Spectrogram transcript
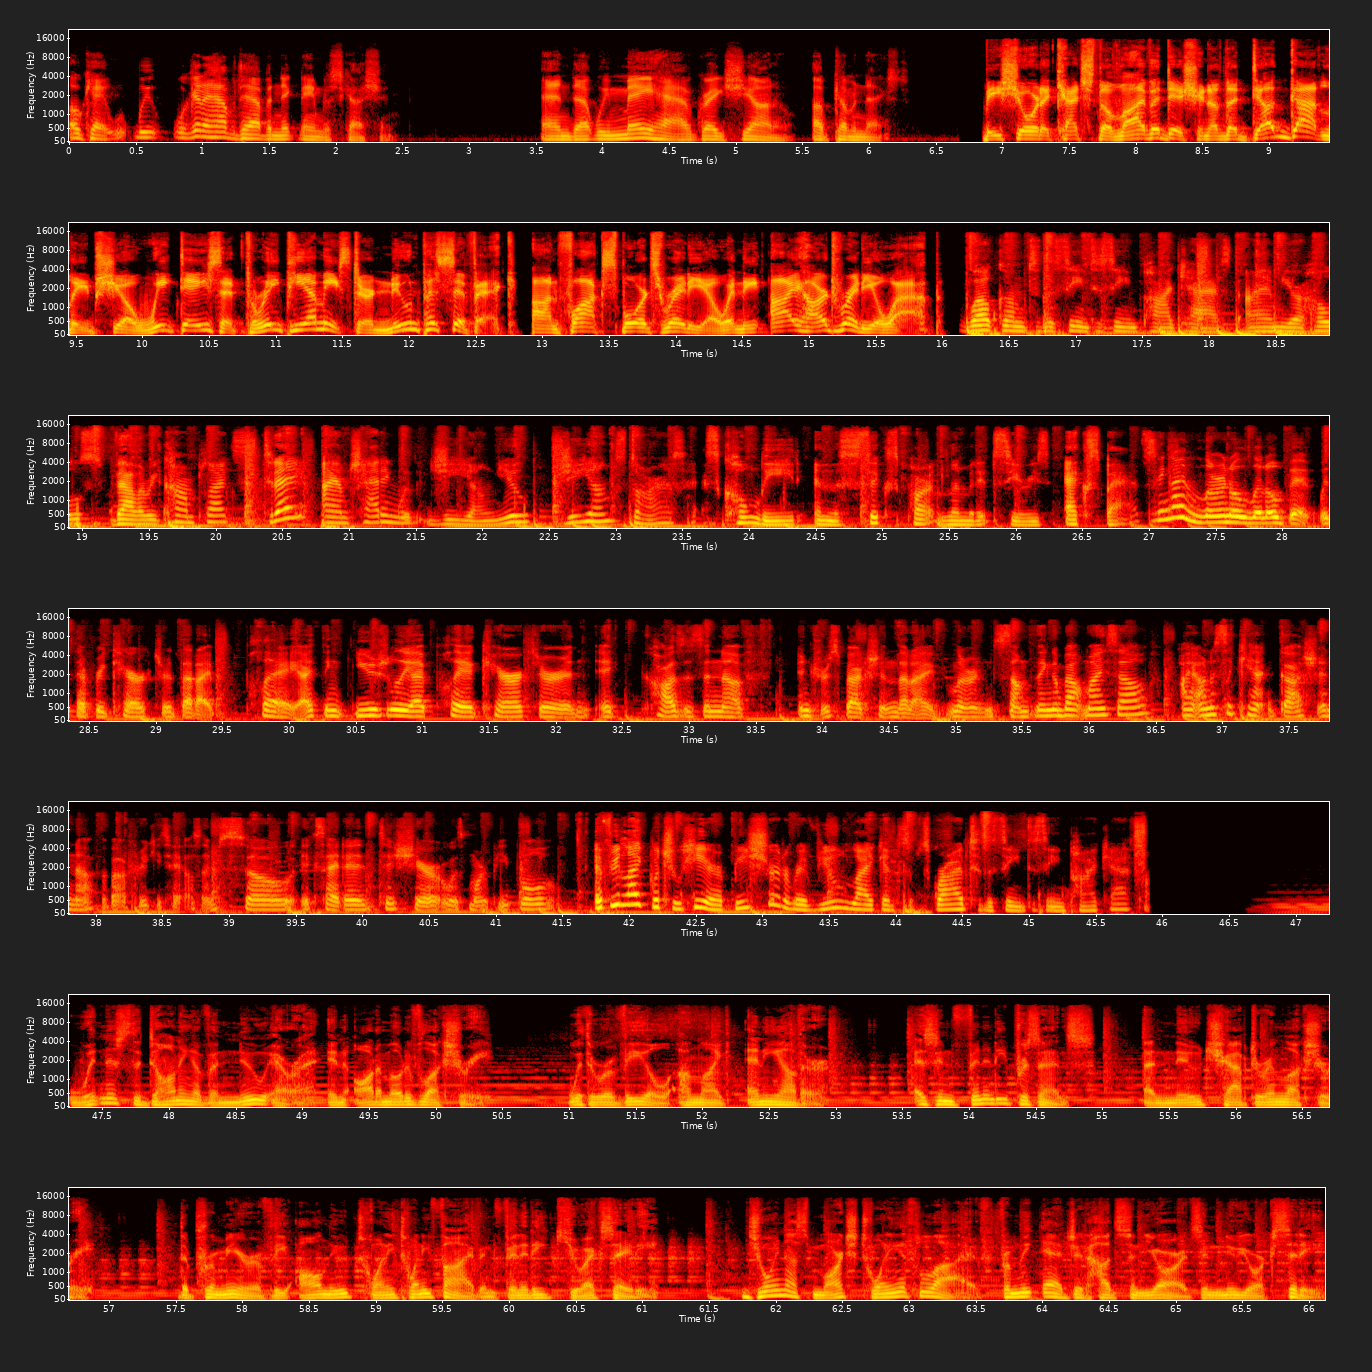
Okay, we, we're going to have to have a nickname discussion. And uh, we may have Greg Schiano upcoming next. Be sure to catch the live edition of the Doug Gottlieb Show weekdays at 3 p.m. Eastern, noon Pacific on Fox Sports Radio and the iHeartRadio app. Welcome to the Scene to Scene podcast. I am your host, Valerie Complex. Today, I am chatting with Ji Young Yoo. Ji Young stars as co lead in the six part limited series Expats. I think I learn a little bit with every character that I play. I think usually I play a character and it causes enough introspection that I learn something about myself. I honestly can't gush enough about Freaky Tales. I'm so excited to share it with more people. If you like what you hear, be sure to review, like, and subscribe to the Scene to Scene podcast. Witness the dawning of a new era in automotive luxury with a reveal unlike any other as Infiniti presents a new chapter in luxury, the premiere of the all new 2025 Infiniti QX80 Join us March 20th live from the edge at Hudson Yards in New York City,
